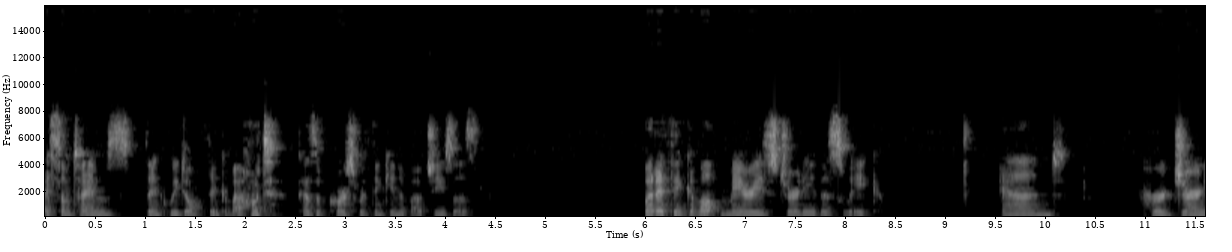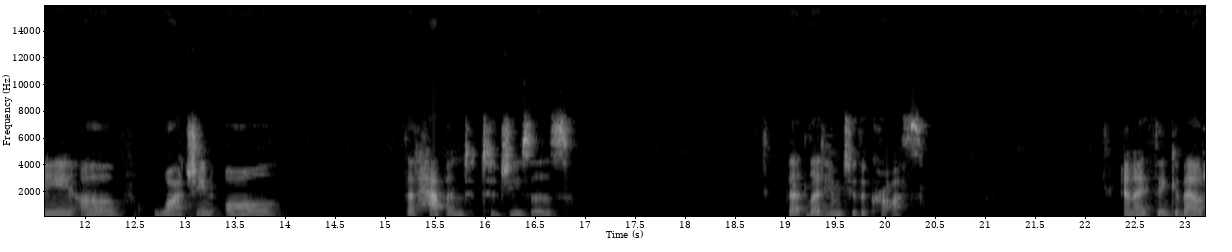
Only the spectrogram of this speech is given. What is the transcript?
I sometimes think we don't think about because, of course, we're thinking about Jesus. But I think about Mary's journey this week and her journey of watching all that happened to Jesus that led him to the cross. And I think about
